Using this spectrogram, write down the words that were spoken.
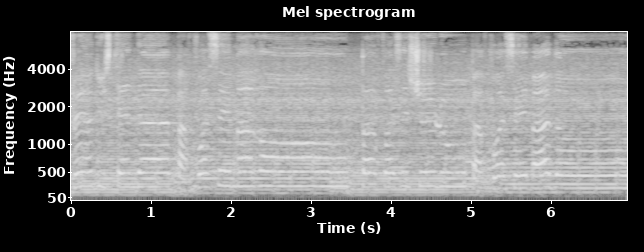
Faire du stand-up, parfois c'est marrant, parfois c'est chelou, parfois c'est badant.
